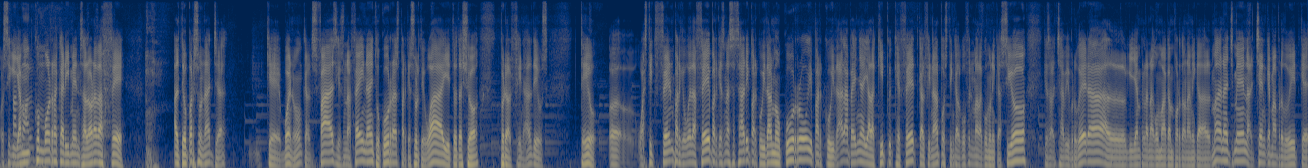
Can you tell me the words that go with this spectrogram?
O sigui, Tal hi ha qual. com molts requeriments a l'hora de fer el teu personatge que, bueno, que els fas i és una feina i t'ho curres perquè surti guai i tot això, però al final dius, tio, uh, ho estic fent perquè ho he de fer, perquè és necessari per cuidar el meu curro i per cuidar la penya i l'equip que he fet, que al final pues, tinc algú fent-me la comunicació, que és el Xavi Bruguera, el Guillem Planagumà que em porta una mica del management, el Chen que m'ha produït que,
